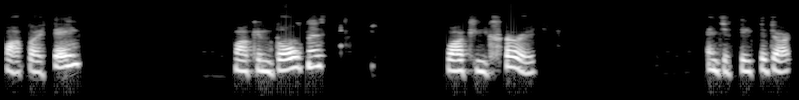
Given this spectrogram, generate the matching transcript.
walk by faith, walk in boldness, walk in courage, and defeat the darkness.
